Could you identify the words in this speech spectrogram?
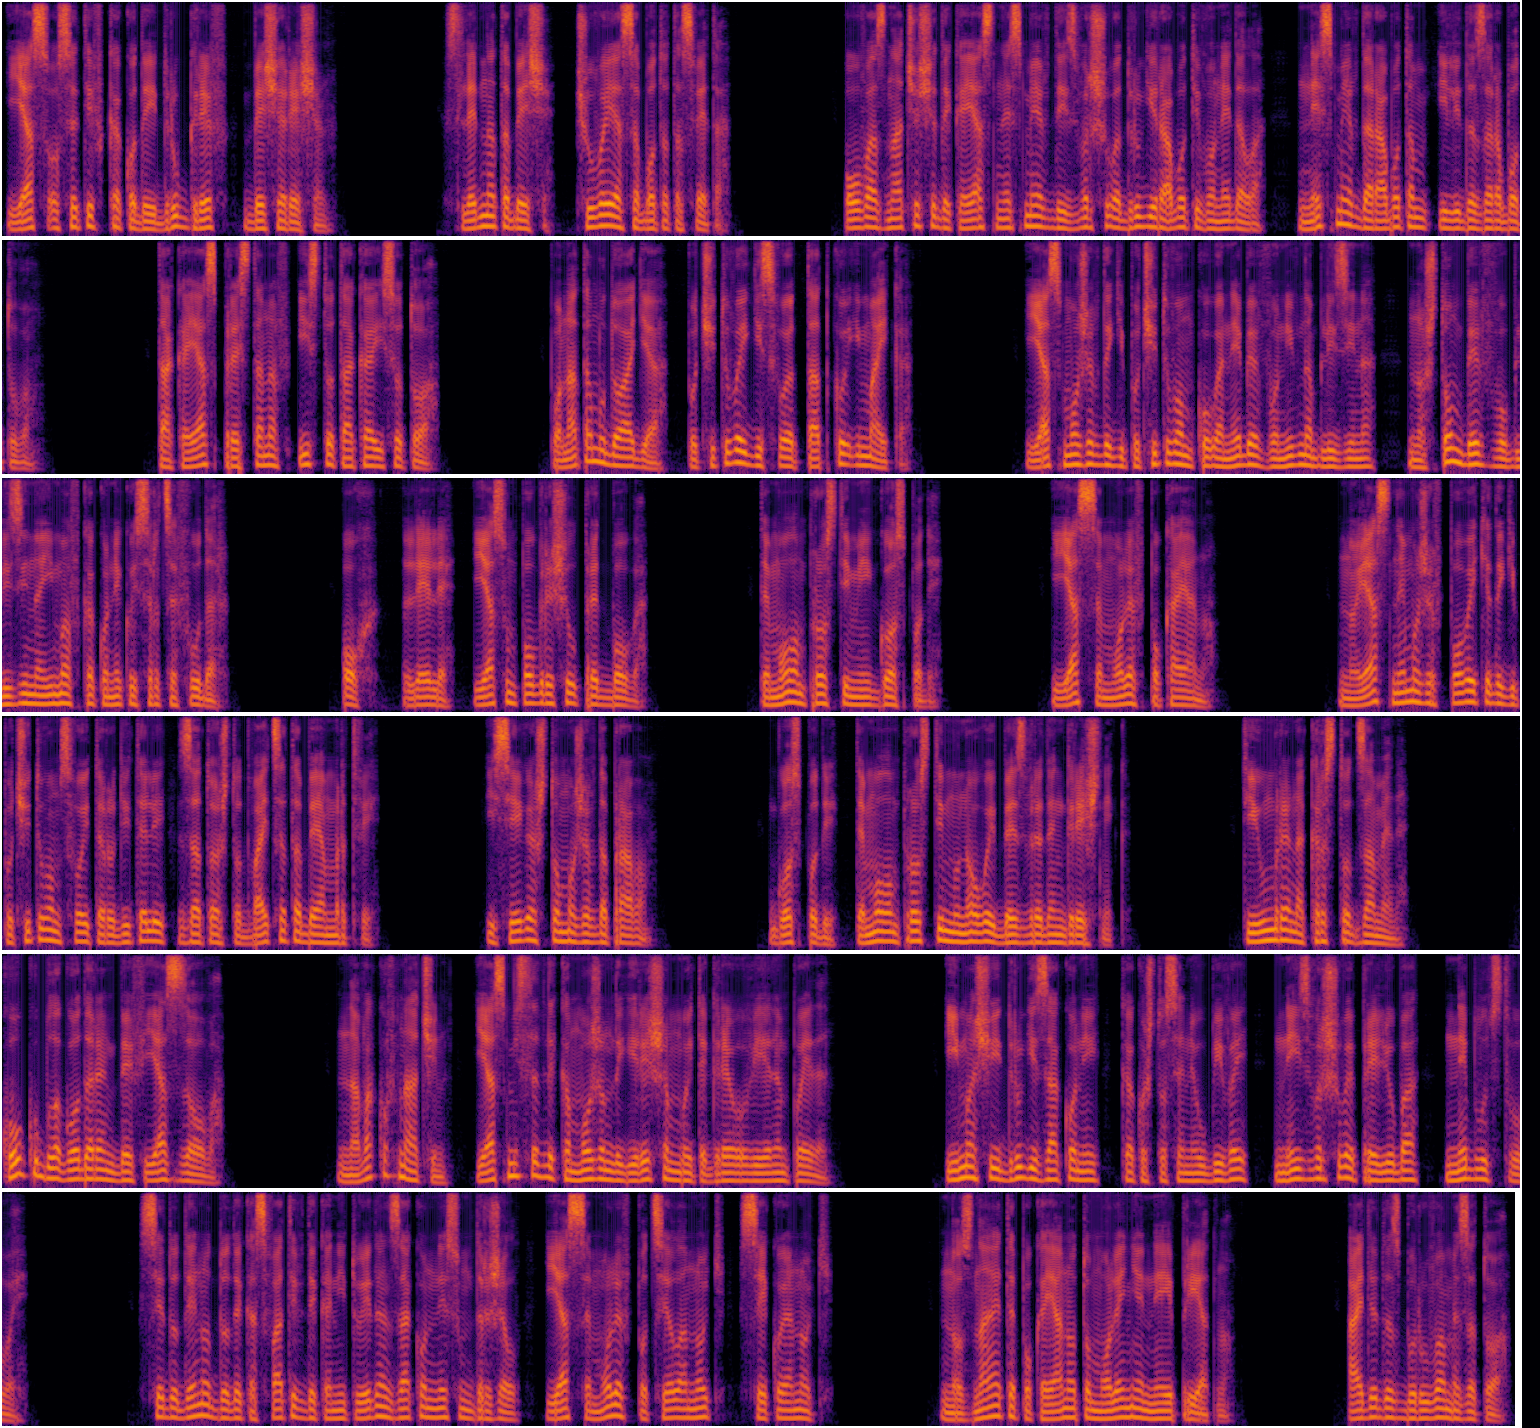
Јас осетив како да и друг грев беше решен. Следната беше, чувај ја саботата света. Ова значеше дека јас не смеев да извршува други работи во недела, не смеев да работам или да заработувам. Така јас престанав исто така и со тоа. Понатаму доаѓа, почитувај ги својот татко и мајка. Јас можев да ги почитувам кога не бев во нивна близина, но штом бев во близина имав како некој срцев удар. Ох, леле, јас сум погрешил пред Бога. Те молам прости ми, Господи. И јас се молев покајано. Но јас не можев повеќе да ги почитувам своите родители затоа што двајцата беа мртви. И сега што можев да правам? Господи, те молам прости му на овој безвреден грешник. Ти умре на крстот за мене. Колку благодарен бев јас за ова. На ваков начин, јас мислев дека можам да ги решам моите гревови еден по еден. Имаше и други закони, како што се не убивај, не извршувај прелюба, не блудствувај се до денот додека сватив дека ниту еден закон не сум држал, јас се молев по цела ноќ, секоја ноќ. Но знаете, покајаното молење не е пријатно. Ајде да зборуваме за тоа.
